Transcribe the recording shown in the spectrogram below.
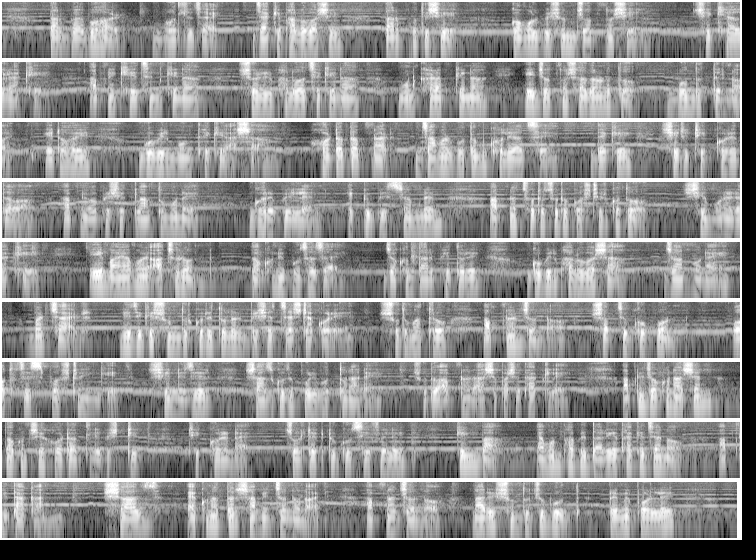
তার ব্যবহার বদলে যায়। যাকে ভালোবাসে, তার প্রতি সে কমল, ভীষণ যত্নশীল। সে খেয়াল রাখে, আপনি খেয়েছেন কিনা, শরীর ভালো আছে কিনা, মন খারাপ কিনা, এই যত্ন সাধারণত বন্ধুত্বের নয়, এটা হয়ে গভীর মন থেকে আসা। হঠাৎ আপনার জামার বোতাম খুলে আছে, দেখে সেটি ঠিক করে দেওয়া। আপনি অফিসে ক্লান্ত মনে ঘরে ফিরলেন, একটু বিশ্রাম নেন। আপনার ছোট ছোট কষ্টের কথা সে মনে রাখে। এই মায়াময় আচরণ তখনই বোঝা যায়, যখন তার ভেতরে গভীর ভালোবাসা জন্ম নেয়। নাম্বার চার, নিজেকে সুন্দর করে তোলার বিশেষ চেষ্টা করে। শুধুমাত্র আপনার জন্য সবচেয়ে গোপন অথচ স্পষ্ট ইঙ্গিত, সে নিজের সাজগোজে পরিবর্তন আনে, শুধু আপনার আশেপাশে থাকলে। আপনি যখন আসেন, তখন সে হঠাৎ লিপস্টিক ঠিক করে নেয়, চুলটা একটু গুছিয়ে ফেলে, কিংবা এমনভাবে দাঁড়িয়ে থাকে যেন আপনি তাকান। সাজ এখন আর তার স্বামীর জন্য নয়, আপনার জন্য। নারীর সৌন্দর্যবোধ প্রেমে পড়লে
